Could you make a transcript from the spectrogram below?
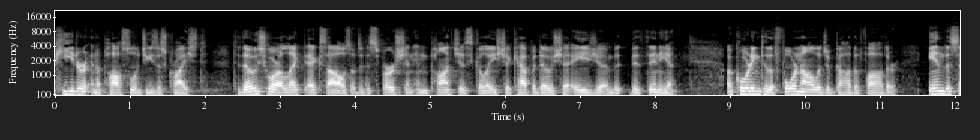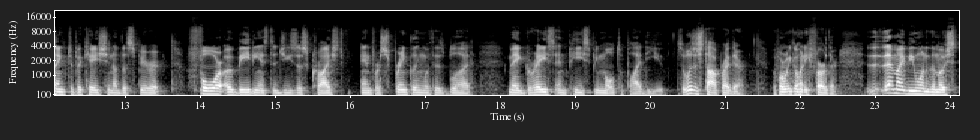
Peter, an apostle of Jesus Christ, to those who are elect exiles of the dispersion in Pontus, Galatia, Cappadocia, Asia, and Bithynia, according to the foreknowledge of God the Father, in the sanctification of the Spirit, for obedience to Jesus Christ and for sprinkling with his blood, may grace and peace be multiplied to you. So we'll just stop right there before we go any further. That might be one of the most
